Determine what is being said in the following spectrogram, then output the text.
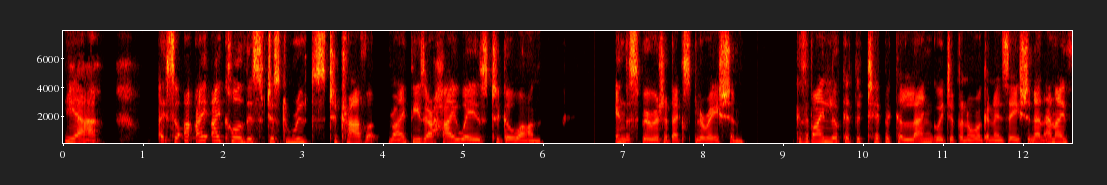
Yeah. So I, I call this just routes to travel, right? These are highways to go on in the spirit of exploration. Because if I look at the typical language of an organization, and, and I've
